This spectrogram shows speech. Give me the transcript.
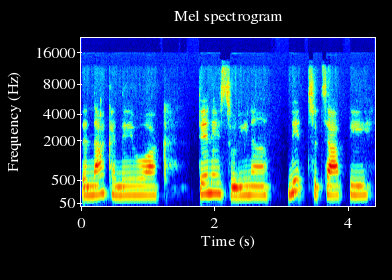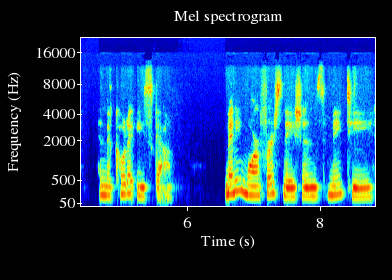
the Nakanewak, Dene Sulina, Niitsitapi, and Nakota Isga. Many more First Nations, Metis,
